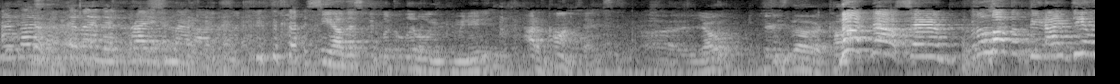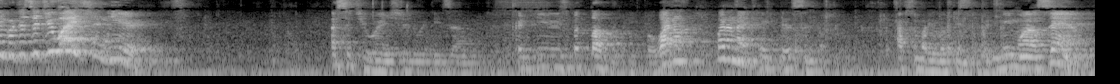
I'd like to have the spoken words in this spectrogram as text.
and then it landed right in my lap. I see how this could look a little incriminating, out of context. Uh, yo, here's the con- Not now, Sam! For the love of Pete, I am dealing with a situation here! A situation with these um, confused but lovely people. Why don't why don't I take this and have somebody look into it? Meanwhile, Sam,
